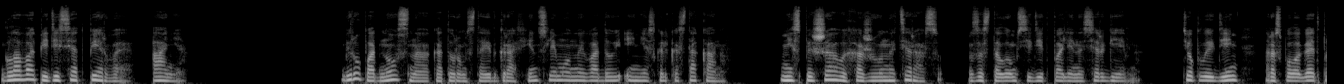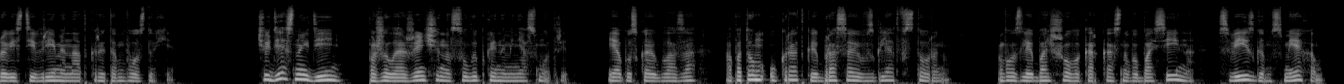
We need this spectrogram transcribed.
Глава 51. Аня. Беру поднос, на котором стоит графин с лимонной водой и несколько стаканов. Не спеша выхожу на террасу. За столом сидит Полина Сергеевна. Теплый день располагает провести время на открытом воздухе. «Чудесный день!» — пожилая женщина с улыбкой на меня смотрит. Я опускаю глаза, а потом украдкой бросаю взгляд в сторону. Возле большого каркасного бассейна с визгом, смехом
